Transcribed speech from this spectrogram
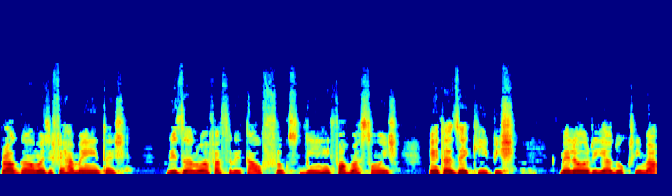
programas e ferramentas, visando a facilitar o fluxo de informações entre as equipes, melhoria do clima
